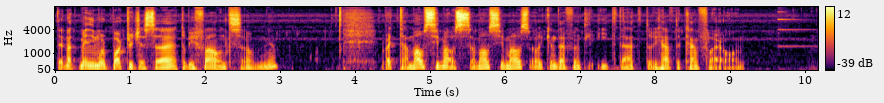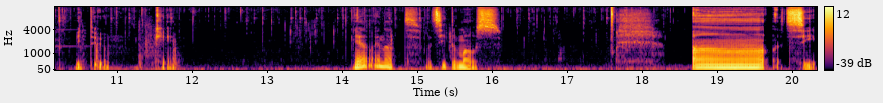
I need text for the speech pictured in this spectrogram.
there are not many more partridges uh, to be found. So yeah. Right, a mousy mouse. A mousy mouse. Well, we can definitely eat that. Do we have the campfire on? We do. Okay. Yeah, why not? Let's eat the mouse. Uh, let's see.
